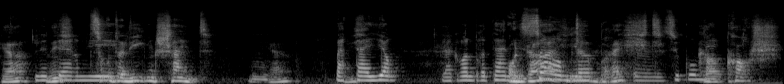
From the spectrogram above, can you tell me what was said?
ja, nicht, zu unterliegen scheint. Ja? Bataillon. La Grande-Bretagne Und da semble hier euh, Brecht, succomber. Karl Korsch,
